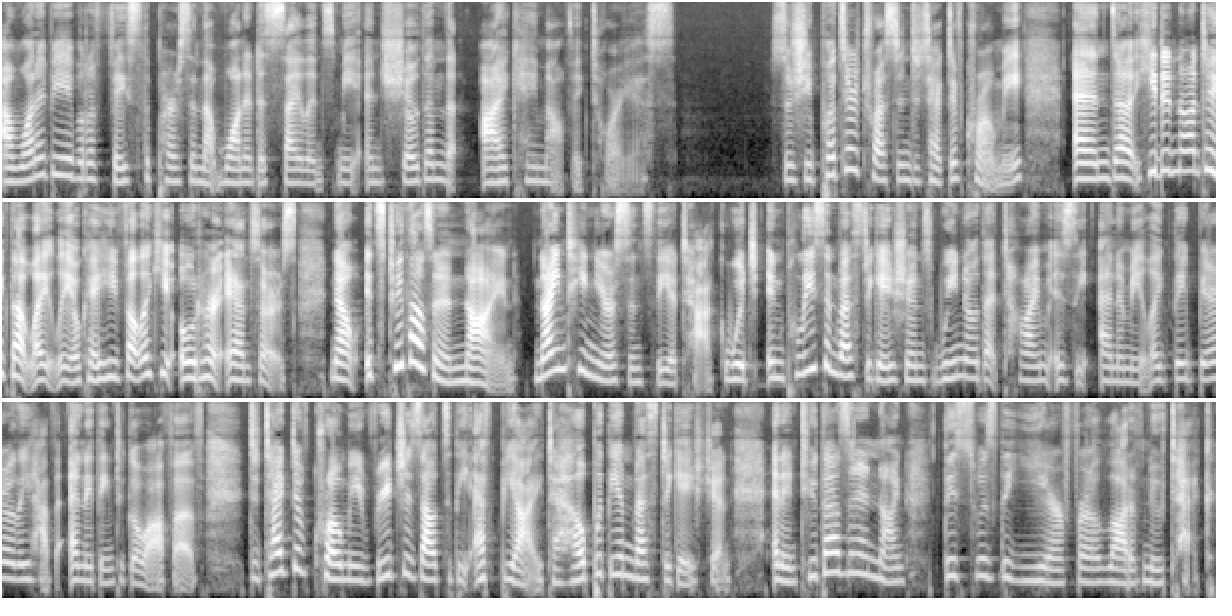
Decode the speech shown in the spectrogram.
I want to be able to face the person that wanted to silence me and show them that I came out victorious. So she puts her trust in Detective Cromie, and uh, he did not take that lightly, okay? He felt like he owed her answers. Now, it's 2009, 19 years since the attack, which in police investigations, we know that time is the enemy. Like, they barely have anything to go off of. Detective Cromie reaches out to the FBI to help with the investigation, and in 2009, this was the year for a lot of new tech.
